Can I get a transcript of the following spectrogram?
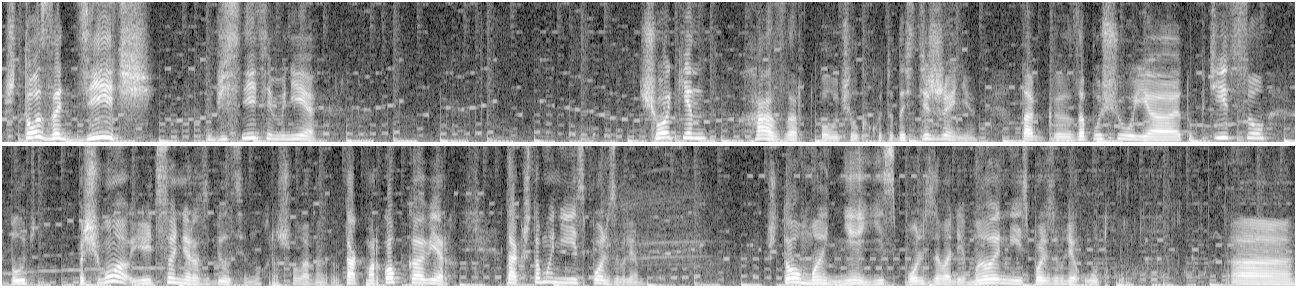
Что за дичь? Объясните мне. Чокин Хазард получил какое-то достижение. Так, э, запущу я эту птицу. Получ... Почему яйцо не разбился? Ну хорошо, ладно. Так, морковка вверх. Так, что мы не использовали? Что мы не использовали? Мы не использовали утку. А...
